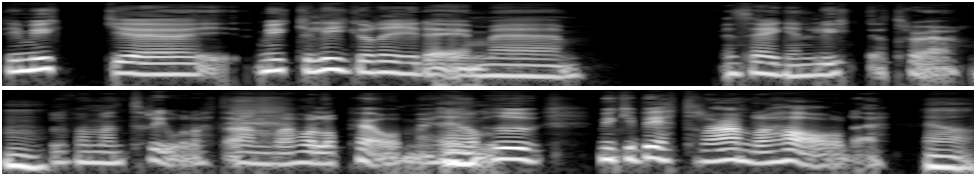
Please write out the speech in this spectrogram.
det är mycket, mycket ligger i det med ens egen lycka tror jag. Mm. Eller vad man tror att andra håller på med. Hur, Ja. hur mycket bättre andra har det. Ja.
